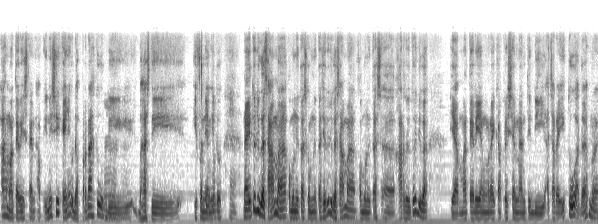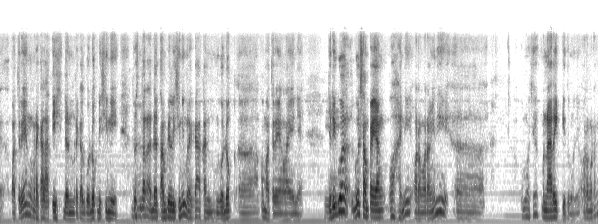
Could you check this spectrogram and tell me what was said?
ah materi stand up ini sih kayaknya udah pernah tuh Hmm. dibahas di event yang itu. Ya. Nah itu juga sama komunitas-komunitas itu juga sama komunitas eh, kartu itu juga ya materi yang mereka present nanti di acara itu adalah materi yang mereka latih dan mereka godok di sini. Terus Hmm. ntar ada tampil di sini mereka akan godok eh, apa materi yang lainnya. Iya, Jadi gue gue sampai yang wah ini orang-orang ini eh, apa maksudnya menarik gitu maksudnya orang-orang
